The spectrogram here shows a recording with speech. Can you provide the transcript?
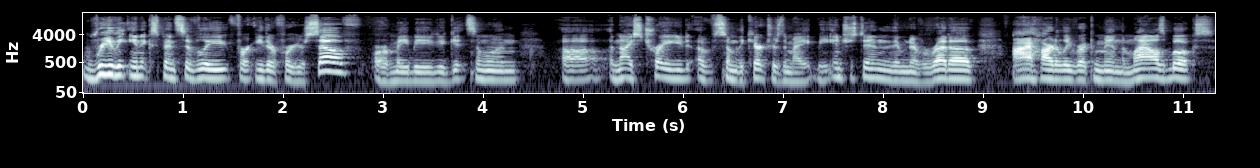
really inexpensively for either for yourself or maybe to get someone uh, a nice trade of some of the characters they might be interested in they've never read of. I heartily recommend the Miles books.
